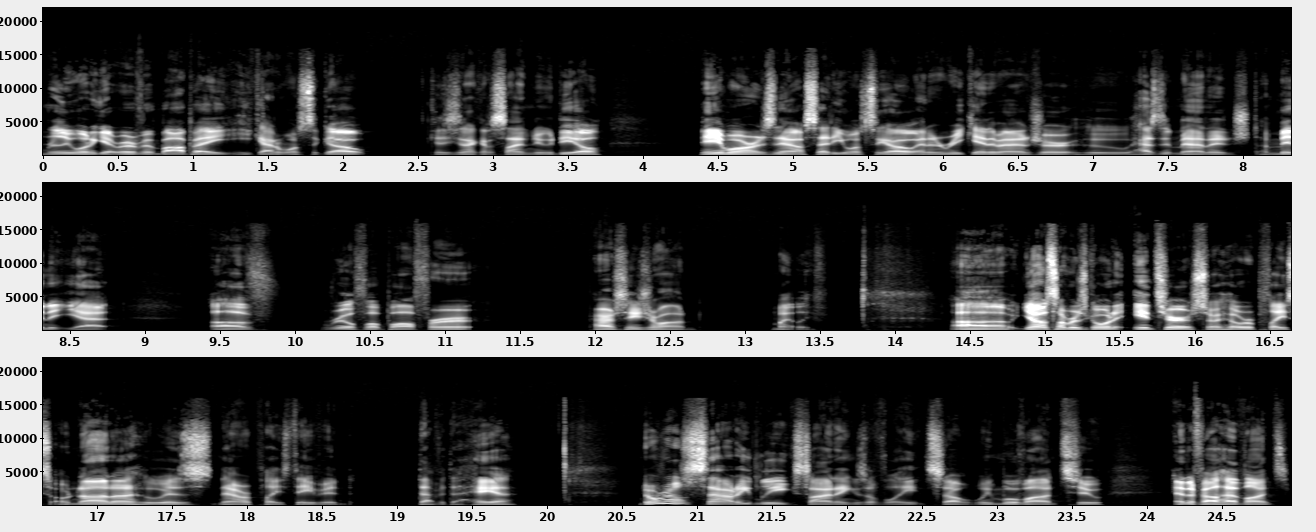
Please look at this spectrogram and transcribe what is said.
really want to get rid of Mbappe. He kind of wants to go because he's not going to sign a new deal. Neymar has now said he wants to go, and Enrique, the manager, who hasn't managed a minute yet of real football for Paris Saint Germain, might leave. Uh, Yann Sommer is going to Inter, so he'll replace Onana, who has now replaced David David De Gea. No real Saudi League signings of late, so we move on to NFL headlines.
